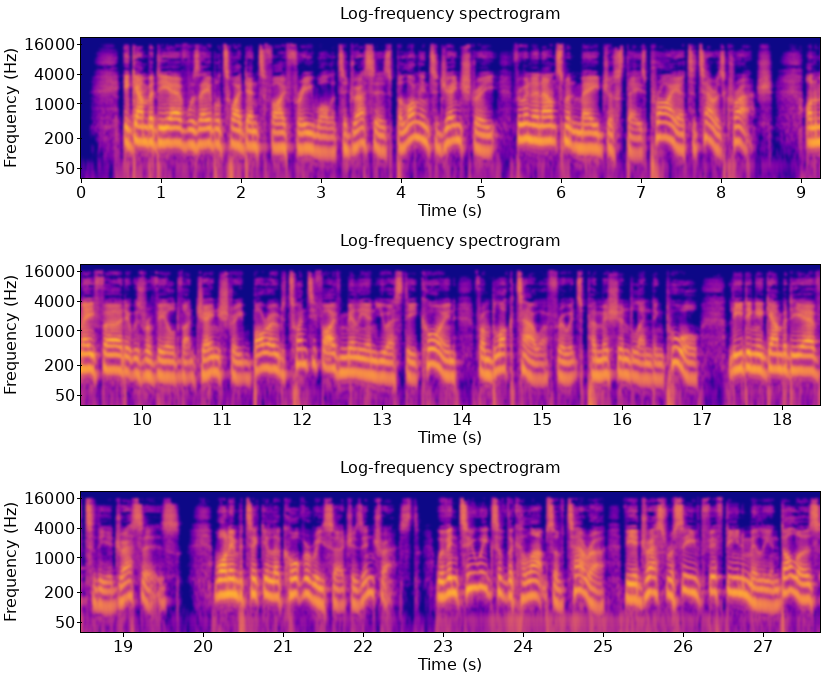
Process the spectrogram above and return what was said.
Igamberdiev was able to identify three wallet addresses belonging to Jane Street through an announcement made just days prior to Terra's crash. On May 3rd, it was revealed that Jane Street borrowed 25 million USD coin from BlockTower through its permissioned lending pool, leading Igamberdiev to the addresses. One in particular caught the researcher's interest. Within two weeks of the collapse of Terra, the address received $15 million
